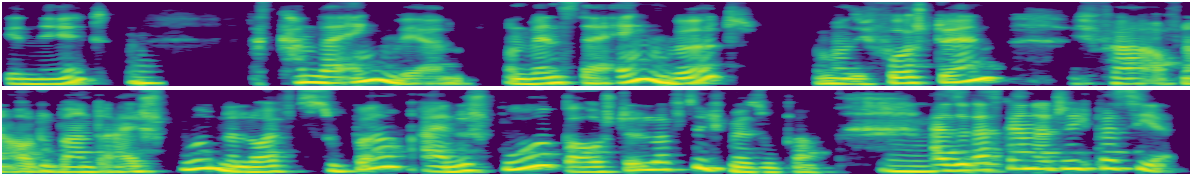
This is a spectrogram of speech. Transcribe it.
genäht. Mhm. Das kann da eng werden. Und wenn es da eng wird, kann man sich vorstellen, ich fahre auf einer Autobahn drei Spuren, da läuft super. Eine Spur, Baustelle läuft nicht mehr super. Mhm. Also das kann natürlich passieren.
